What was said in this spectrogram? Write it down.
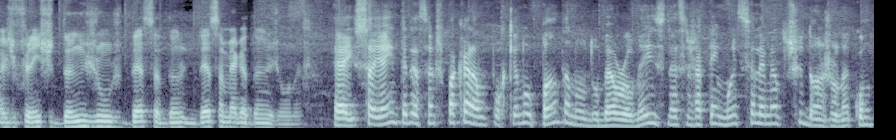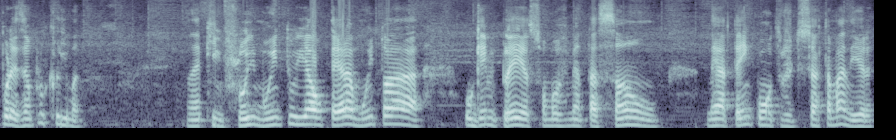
as diferentes dungeons dessa, dessa mega dungeon, né? É, isso aí é interessante pra caramba, porque no pântano do Barrel Maze, né, você já tem muitos elementos de dungeon, né? Como, por exemplo, o clima, né? Que influi muito e altera muito a, o gameplay, a sua movimentação, né? Até encontros, de certa maneira.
